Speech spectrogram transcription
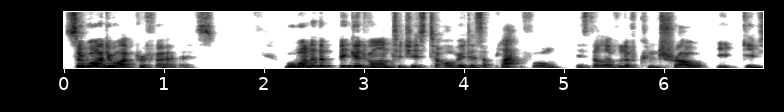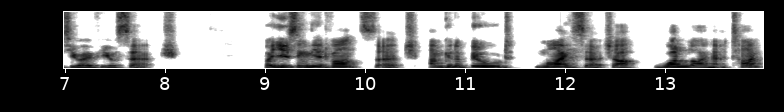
So why do I prefer this? Well, one of the big advantages to Ovid as a platform is the level of control it gives you over your search. By using the advanced search, I'm going to build my search up one line at a time,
